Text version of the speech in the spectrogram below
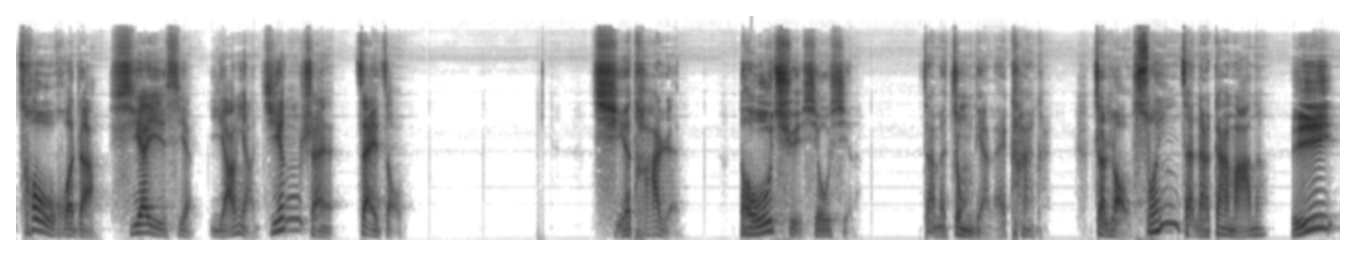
凑合着歇一歇，养养精神再走。其他人都去休息了，咱们重点来看看这老孙在那干嘛呢？咦，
